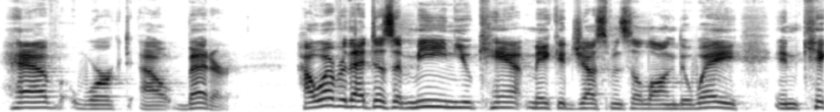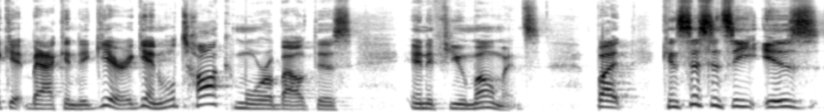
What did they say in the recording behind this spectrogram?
have worked out better. However, that doesn't mean you can't make adjustments along the way and kick it back into gear. Again, we'll talk more about this in a few moments. But consistency is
